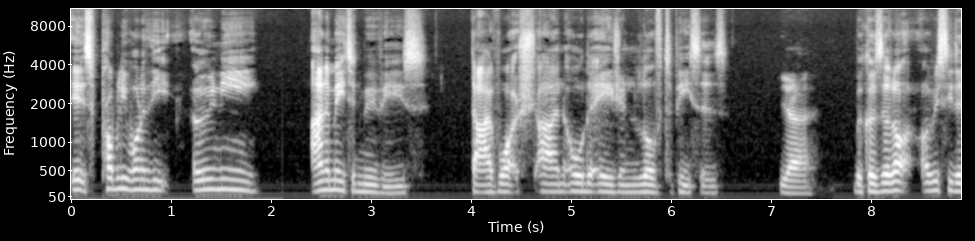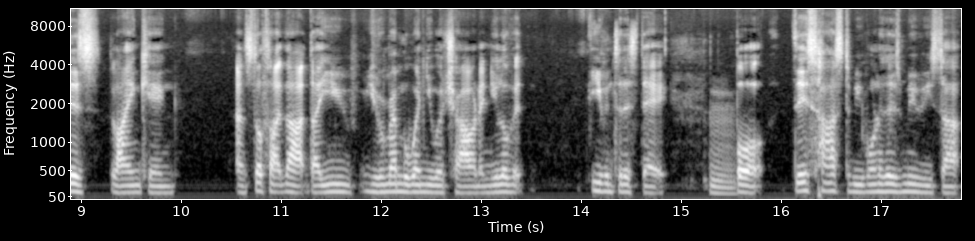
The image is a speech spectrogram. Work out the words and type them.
It's probably one of the only animated movies that I've watched at an older age and loved to pieces. yeah. because a lot obviously there's Lion King and stuff like that that you you remember when you were a child and you love it even to this day. Hmm. But this has to be one of those movies that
